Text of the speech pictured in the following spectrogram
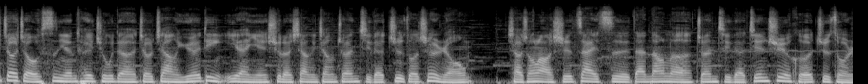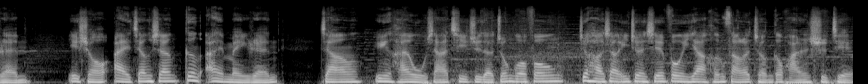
一九九四年推出的《就这样约定》依然延续了上一张专辑的制作阵容，小虫老师再次担当了专辑的监制和制作人。一首《爱江山更爱美人》，将蕴含武侠气质的中国风，就好像一阵先锋一样横扫了整个华人世界。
